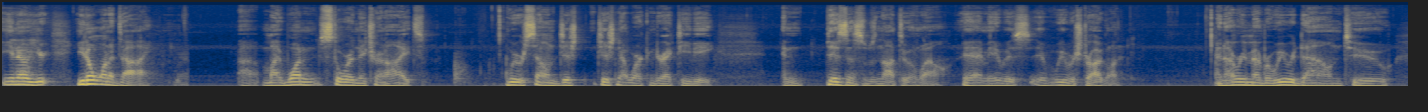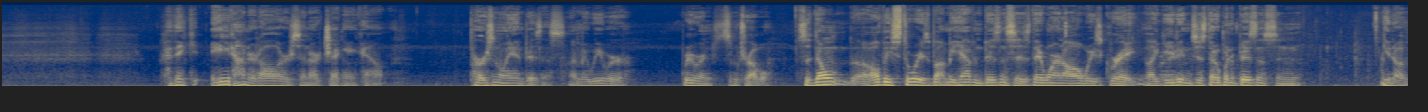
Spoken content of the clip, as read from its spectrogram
You know, you you don't want to die. Uh, my one store in Natrona Heights, we were selling Dish, Dish Network and Direct TV, and business was not doing well. Yeah, I mean, it was it, we were struggling, and I remember we were down to I think eight hundred dollars in our checking account, personally and business. I mean, we were we were in some trouble. So don't all these stories about me having businesses, they weren't always great. Like you didn't just open a business and you know,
